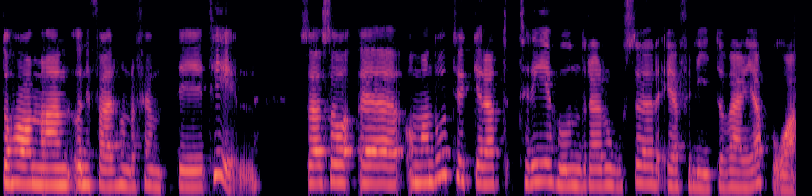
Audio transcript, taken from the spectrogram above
då har man ungefär 150 till. Så alltså, eh, om man då tycker att 300 rosor är för lite att välja på,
